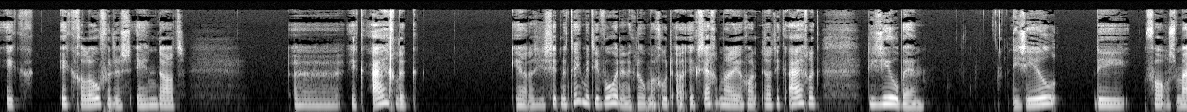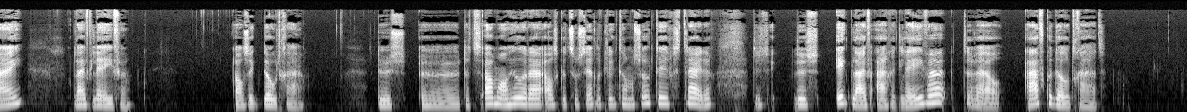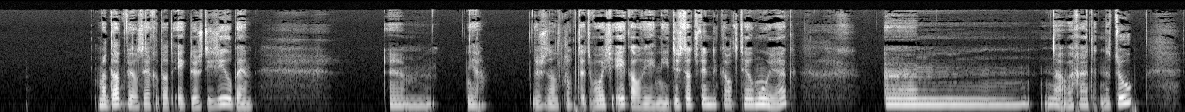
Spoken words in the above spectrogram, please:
ik, ik geloof er dus in dat uh, ik eigenlijk. Ja, je zit meteen met die woorden in de knoop. Maar goed, eh, ik zeg het maar even gewoon dat ik eigenlijk die ziel ben. Die ziel die volgens mij blijft leven als ik doodga. Dus uh, dat is allemaal heel raar als ik het zo zeg. Dat klinkt allemaal zo tegenstrijdig. Dus, dus ik blijf eigenlijk leven terwijl Aafke doodgaat. Maar dat wil zeggen dat ik dus die ziel ben. Um, ja. Dus dan klopt het woordje ik alweer niet. Dus dat vind ik altijd heel moeilijk. Um, nou, waar gaat het naartoe?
